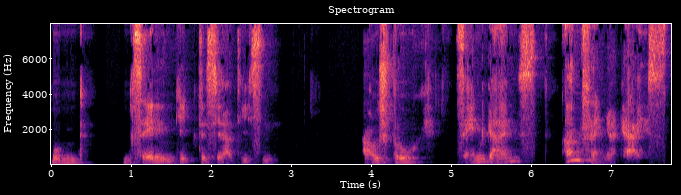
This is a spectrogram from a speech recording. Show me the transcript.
Und im Zen gibt es ja diesen Ausspruch, Zen-Geist, Anfängergeist.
